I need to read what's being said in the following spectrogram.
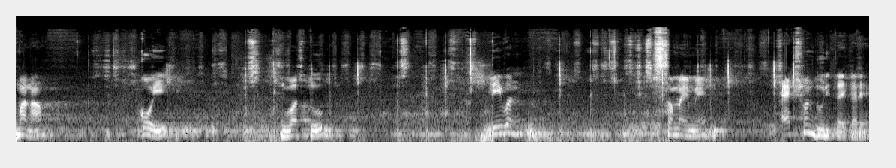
माना कोई वस्तु t1 समय में x1 दूरी तय करे.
